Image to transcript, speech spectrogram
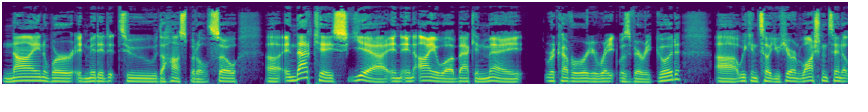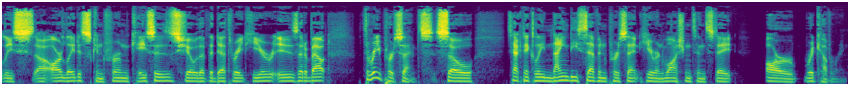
Nine were admitted to the hospital. So, uh, in that case, yeah, in, in Iowa back in May, recovery rate was very good. Uh, we can tell you here in Washington, at least uh, our latest confirmed cases show that the death rate here is at about 3%. So, technically, 97% here in Washington state are recovering.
